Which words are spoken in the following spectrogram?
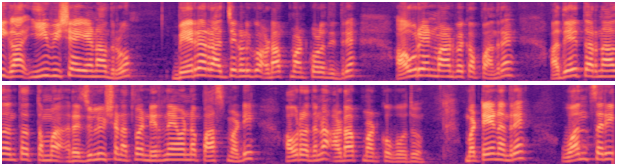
ಈಗ ಈ ವಿಷಯ ಏನಾದರೂ ಬೇರೆ ರಾಜ್ಯಗಳಿಗೂ ಅಡಾಪ್ಟ್ ಮಾಡ್ಕೊಳ್ಳೋದಿದ್ರೆ ಅವ್ರೇನು ಮಾಡಬೇಕಪ್ಪ ಅಂದರೆ ಅದೇ ಥರನಾದಂಥ ತಮ್ಮ ರೆಸೊಲ್ಯೂಷನ್ ಅಥವಾ ನಿರ್ಣಯವನ್ನು ಪಾಸ್ ಮಾಡಿ ಅವರು ಅದನ್ನು ಅಡಾಪ್ಟ್ ಮಾಡ್ಕೋಬೋದು. ಬಟ್ ಏನಂದರೆ ಒಂದು ಸರಿ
